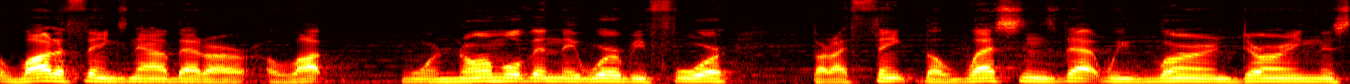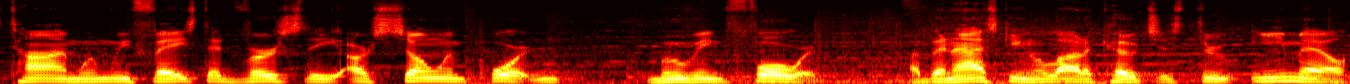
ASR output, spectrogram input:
a lot of things now that are a lot more normal than they were before. But I think the lessons that we learned during this time when we faced adversity are so important moving forward. I've been asking a lot of coaches through email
